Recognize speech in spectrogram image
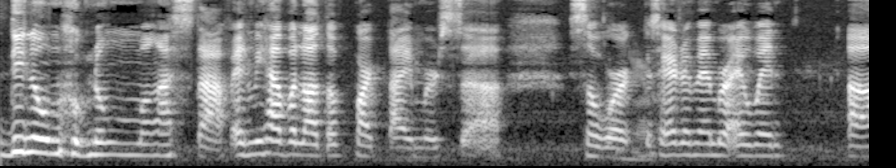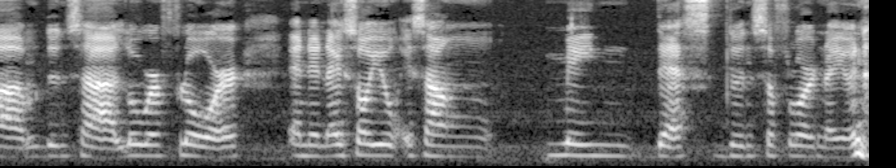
dinumog ng mga staff. And we have a lot of part-timers sa, sa work. Kasi I remember I went um, dun sa lower floor and then I saw yung isang main desk dun sa floor na yun.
